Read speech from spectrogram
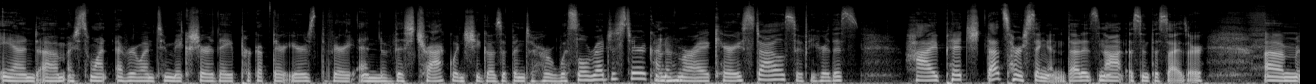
And um, I just want everyone to make sure they perk up their ears at the very end of this track when she goes up into her whistle register, kind of Mariah Carey style. So if you hear this high pitch, that's her singing. That is not a synthesizer. Um,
